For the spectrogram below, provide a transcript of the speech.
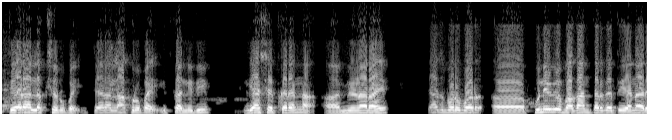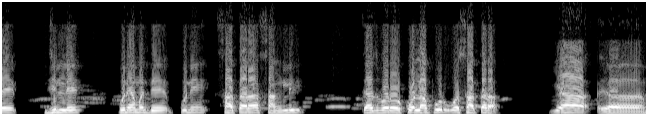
तेरा लक्ष रुपये तेरा लाख रुपये इतका निधी या शेतकऱ्यांना मिळणार आहे. त्याचबरोबर अं, पुणे विभागांतर्गत येणारे जिल्हे पुण्यामध्ये पुणे सातारा सांगली त्याचबरोबर कोल्हापूर व सातारा या अं,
